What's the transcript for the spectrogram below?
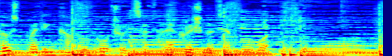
Post-wedding couple portraits at Hare Krishna Temple Watford.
